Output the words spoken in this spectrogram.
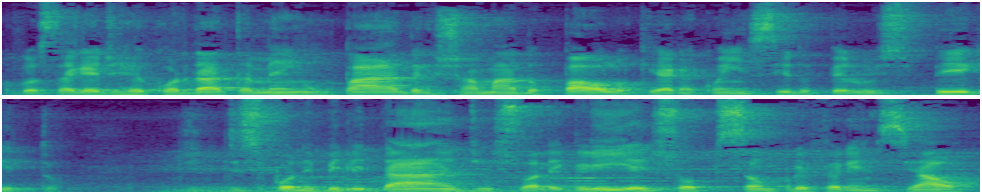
eu gostaria de recordar também um padre chamado Paulo, que era conhecido pelo espírito de disponibilidade, sua alegria e sua opção preferencial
